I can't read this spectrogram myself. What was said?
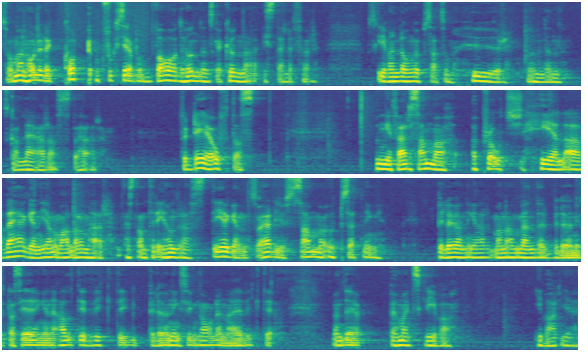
Så om man håller det kort och fokuserar på vad hunden ska kunna istället för att skriva en lång uppsats om hur hunden ska läras det här. För det är oftast ungefär samma approach hela vägen genom alla de här nästan 300 stegen. Så är det ju samma uppsättning belöningar. Man använder belöningsplaceringen är alltid viktig. Belöningssignalerna är viktiga. Men det behöver man inte skriva i varje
